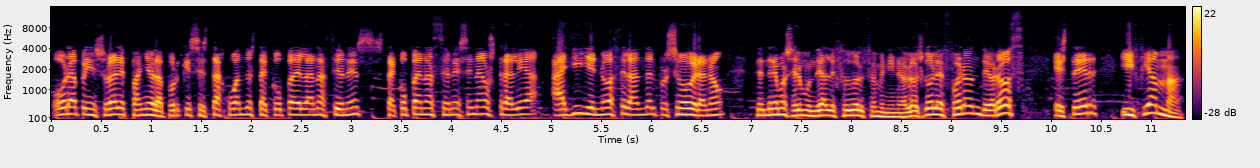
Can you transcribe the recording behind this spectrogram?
hora peninsular española, porque se está jugando esta Copa de las Naciones, esta Copa de Naciones en Australia, allí y en Nueva Zelanda el próximo verano tendremos el Mundial de Fútbol Femenino. Los goles fueron de Oroz, Esther y Fiamma.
